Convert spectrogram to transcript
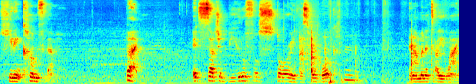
he didn't come for them, but it's such a beautiful story, this whole book. And I'm going to tell you why.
